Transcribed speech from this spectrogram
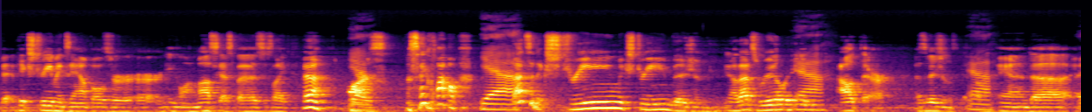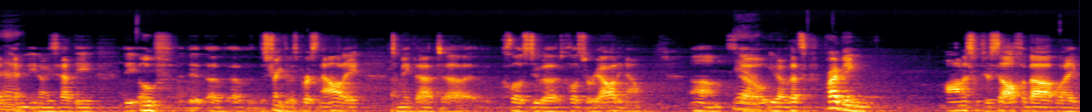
the, the extreme examples are, are elon musk i suppose is like yeah mars it's like wow yeah that's an extreme extreme vision you know that's really Yeah. out there as visions. Yeah. and uh and, Yeah. and you know he's had the the oomph of, of the strength of his personality to make that uh, close to a close to reality now um, so Yeah. you know that's probably being honest with yourself about like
